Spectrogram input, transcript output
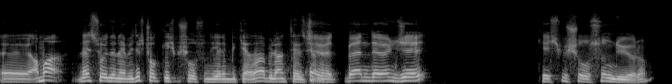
Ee, ama ne söylenebilir? Çok geçmiş olsun diyelim bir kere daha Bülent Tezcan'a. Evet. Ben de önce geçmiş olsun diyorum.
